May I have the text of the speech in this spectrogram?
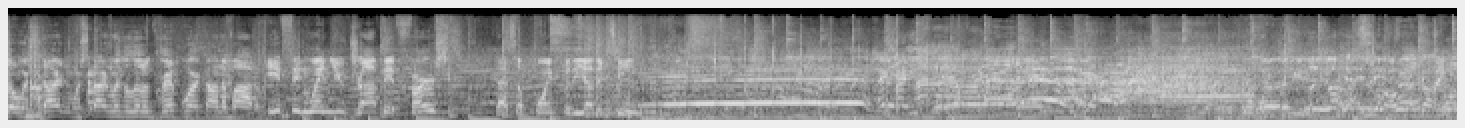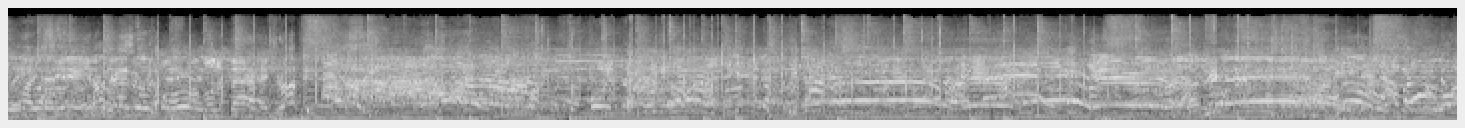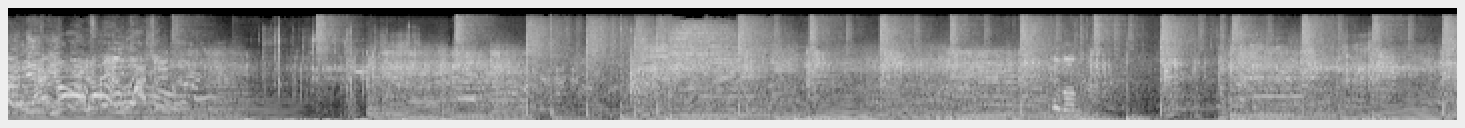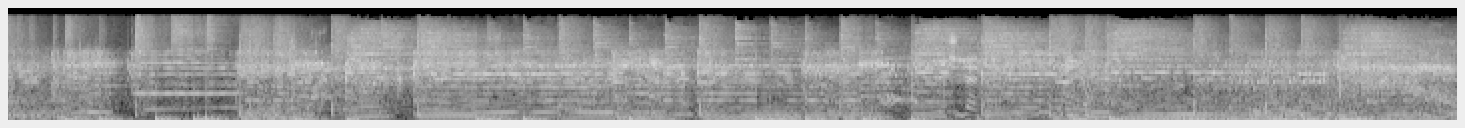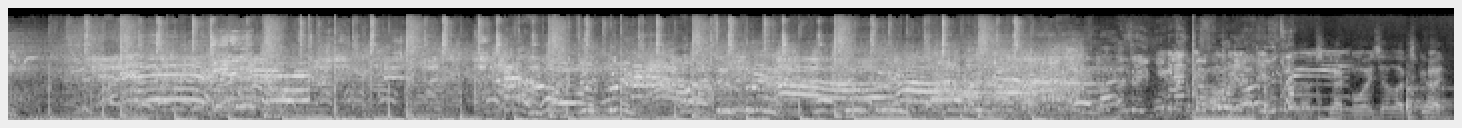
So we're starting, we're starting with a little grip work on the bottom. If and when you drop it first, that's a point for the other team. Come on. Did. It looks good, boys. It looks good.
